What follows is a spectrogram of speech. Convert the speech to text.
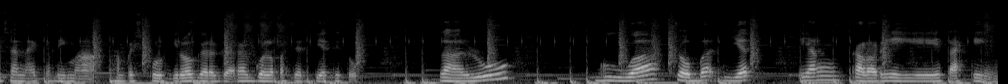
bisa naik ke 5 sampai 10 kilo gara-gara gue lepas dari diet itu. Lalu gue coba diet yang kalori tracking.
